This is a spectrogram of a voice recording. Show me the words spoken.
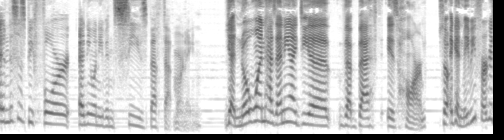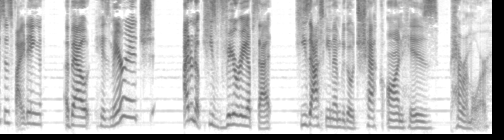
And this is before anyone even sees Beth that morning. Yeah, no one has any idea that Beth is harmed. So again, maybe Fergus is fighting about his marriage. I don't know. He's very upset. He's asking them to go check on his paramour.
